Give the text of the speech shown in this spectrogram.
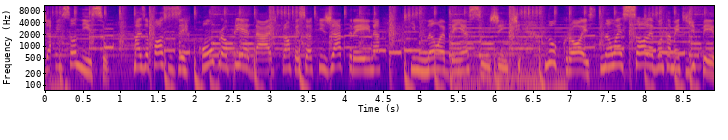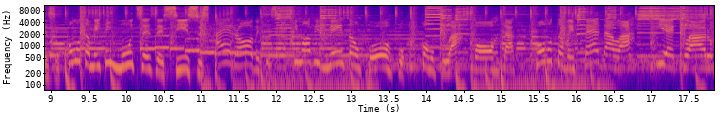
já pensou nisso. Mas eu posso dizer com propriedade para uma pessoa que já treina que não é bem assim, gente. No cross não é só levantamento de peso, como também tem muitos exercícios aeróbicos que movimentam o corpo, como pular corda, como também pedalar e, é claro,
